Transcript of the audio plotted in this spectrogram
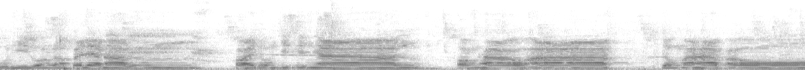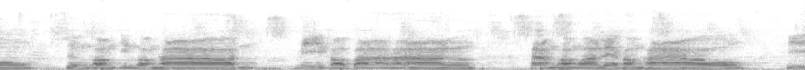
ผู้ที่ล่วงหลับไปแล้วนั้นคอยดวงจิตวิญญาณ ของเท้าอาบจงมาหาเอา ซึ่งของจริงของทาน มีข้าวปลาอาหารทางของหวานและของข้าวที่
